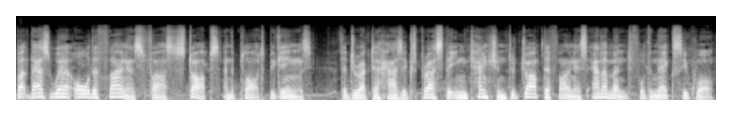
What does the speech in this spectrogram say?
but that's where all the finance fuss stops and the plot begins. The director has expressed the intention to drop the finance element for the next sequel.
